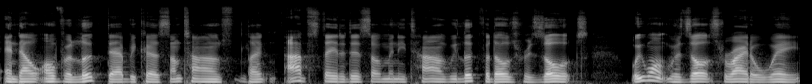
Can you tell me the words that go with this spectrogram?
and don't overlook that because sometimes like I've stated this so many times, we look for those results. We want results right away.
